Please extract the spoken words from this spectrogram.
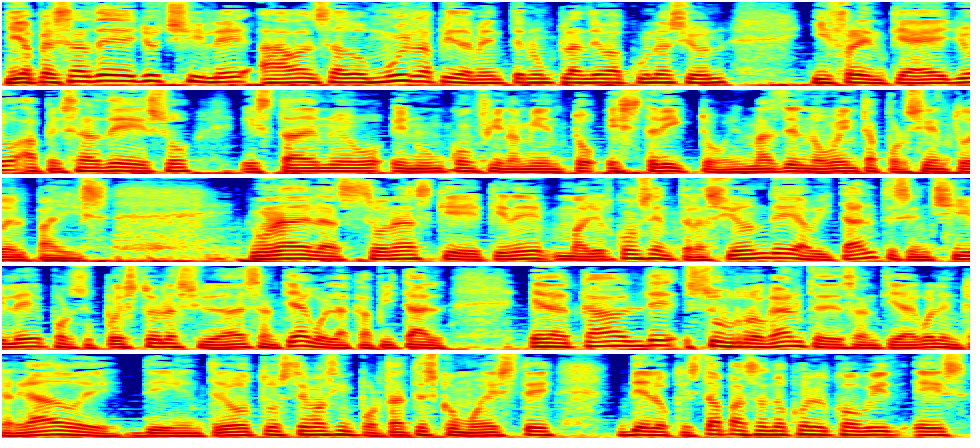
Y a pesar de ello, Chile ha avanzado muy rápidamente en un plan de vacunación y frente a ello, a pesar de eso, está de nuevo en un confinamiento estricto en más del 90% del país una de las zonas que tiene mayor concentración de habitantes en Chile, por supuesto, es la ciudad de Santiago, la capital. El alcalde subrogante de Santiago, el encargado de, de, entre otros temas importantes como este, de lo que está pasando con el COVID, es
